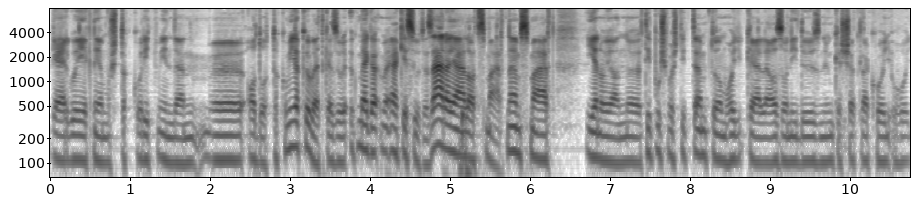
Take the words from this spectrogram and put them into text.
Gergőjéknél most akkor itt minden ö, adott. Akkor mi a következő? Meg elkészült az árajánlat, smart, nem smart, ilyen-olyan típus. Most itt nem tudom, hogy kell-e azon időznünk esetleg, hogy, hogy,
